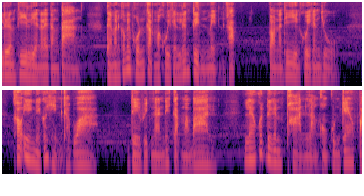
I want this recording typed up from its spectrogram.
เรื่องที่เรียนอะไรต่างๆ แต่มันก็ไม่พ้นกลับมาคุยกันเรื่องกลิ่นเหม็นครับ ตอนนั้นที่ยืนคุยกันอยู่ เขาเองเนี่ยก็เห็นครับว่าเดวิดนั้นได้กลับมาบ้าน แล้วก็เดินผ่านหลังของคุณแก้วไป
